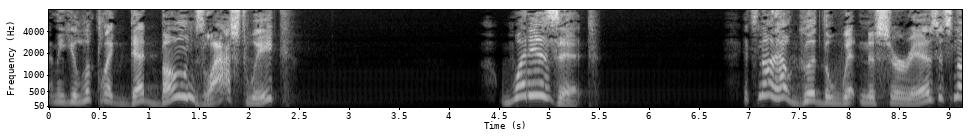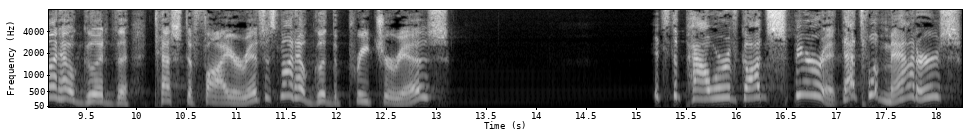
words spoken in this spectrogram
I mean, you looked like dead bones last week. What is it? It's not how good the witnesser is. It's not how good the testifier is. It's not how good the preacher is. It's the power of God's Spirit. That's what matters.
